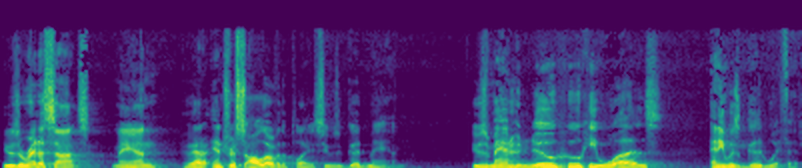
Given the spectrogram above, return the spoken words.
he was a Renaissance man who had interests all over the place. He was a good man. He was a man who knew who he was, and he was good with it.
